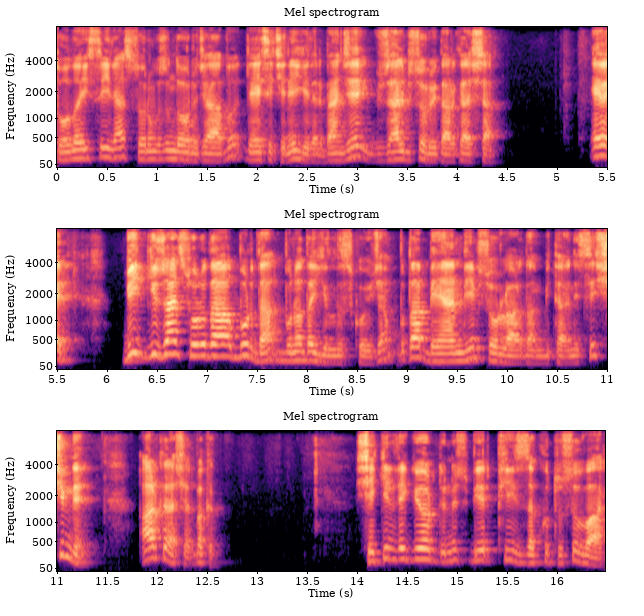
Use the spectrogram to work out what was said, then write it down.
Dolayısıyla sorumuzun doğru cevabı D seçeneği gelir. Bence güzel bir soruydu arkadaşlar. Evet. Bir güzel soru daha burada. Buna da yıldız koyacağım. Bu da beğendiğim sorulardan bir tanesi. Şimdi arkadaşlar bakın. Şekilde gördüğünüz bir pizza kutusu var.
